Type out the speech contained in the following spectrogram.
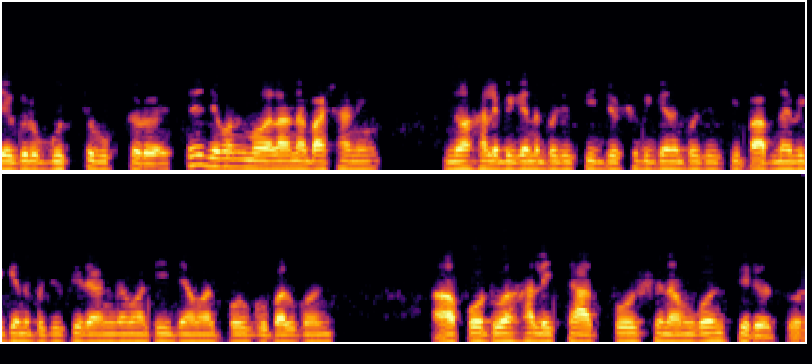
যেগুলো গুচ্ছভুক্ত রয়েছে, যেমন মৌলানা বাসানি, নোয়াখালী বিজ্ঞান প্রযুক্তি যশু বিজ্ঞান প্রযুক্তি, পাবনা বিজ্ঞান প্রযুক্তি, রাঙ্গামাটি, জামালপুর, গোপালগঞ্জ পটুয়াখালী, চাঁদপুর, সুনামগঞ্জ, ফিরোজপুর।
